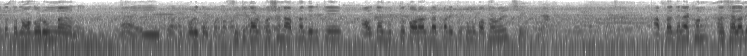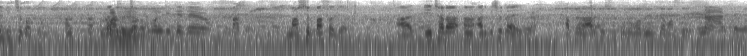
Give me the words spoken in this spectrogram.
এটা তো নগর উন্নয়নের। হ্যাঁ এই পরিকল্পনা। সিটি কর্পোরেশনে আপনাদেরকে আওতাভুক্ত করার ব্যাপারে কি কোনো কথা হয়েছে। আপনাদের এখন স্যালারি দিচ্ছে কত? মাসে পাঁচ হাজার। আর এছাড়া আর কিছু দেয়? আপনার আর কিছু কোনোভাবে ইনকাম আছে? না আর কোনো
